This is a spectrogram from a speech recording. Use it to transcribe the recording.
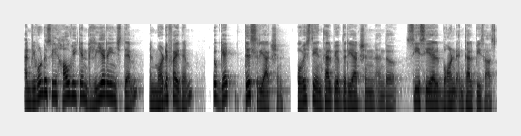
and we want to see how we can rearrange them and modify them to get this reaction for which the enthalpy of the reaction and the CCl bond enthalpy is asked.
